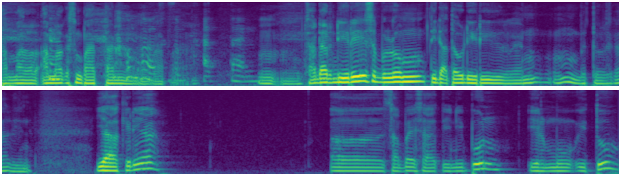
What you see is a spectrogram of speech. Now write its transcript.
amal amal kesempatan Amal apa-apa. kesempatan. Mm-mm. Sadar diri sebelum tidak tahu diri gitu kan. Hmm, betul sekali. Ya akhirnya eh sampai saat ini pun ilmu itu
